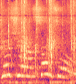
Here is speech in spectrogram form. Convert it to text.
Joshua Samson.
